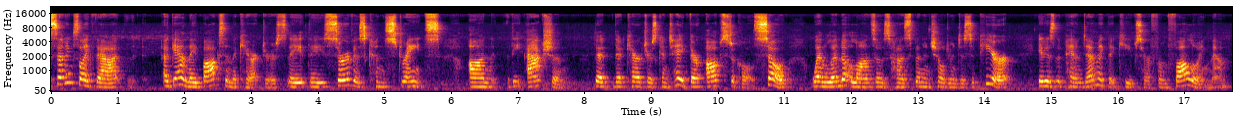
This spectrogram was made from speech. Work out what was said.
settings like that again they box in the characters they they serve as constraints on the action that that characters can take they're obstacles so when linda alonso's husband and children disappear it is the pandemic that keeps her from following them.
